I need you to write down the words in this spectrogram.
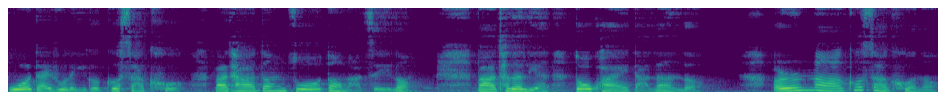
我逮住了一个哥萨克，把他当作盗马贼了，把他的脸都快打烂了。而那哥萨克呢，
